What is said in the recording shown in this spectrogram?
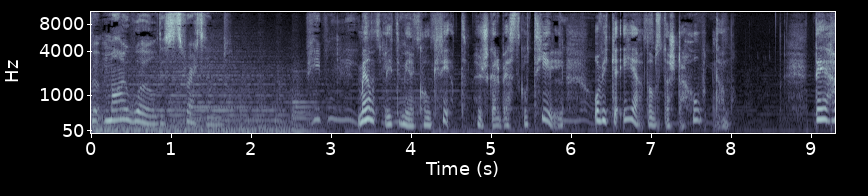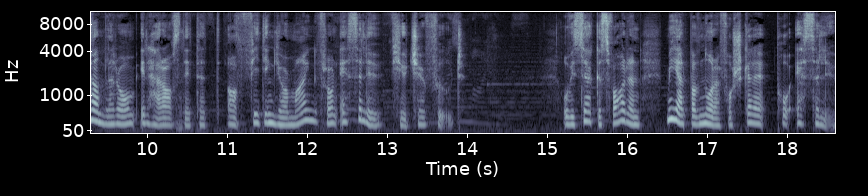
But my world is threatened. Men lite mer konkret, hur ska det bäst gå till och vilka är de största hoten? Det handlar om i det här avsnittet av Feeding Your Mind från SLU Future Food. Och vi söker svaren med hjälp av några forskare på SLU.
